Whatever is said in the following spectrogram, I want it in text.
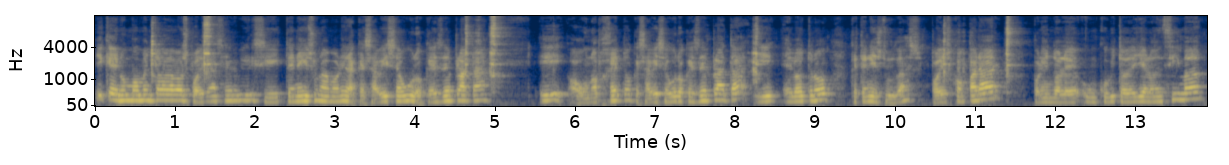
y que en un momento dado os podría servir si tenéis una moneda que sabéis seguro que es de plata y, o un objeto que sabéis seguro que es de plata y el otro que tenéis dudas. Podéis comparar poniéndole un cubito de hielo encima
